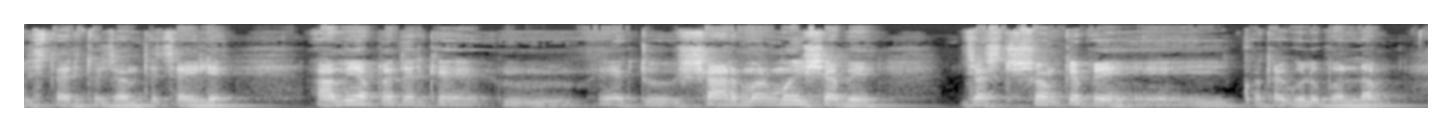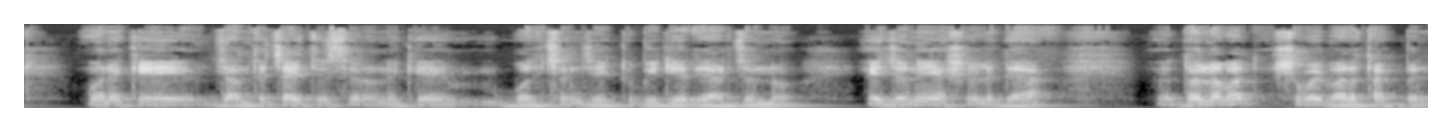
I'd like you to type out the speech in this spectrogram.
বিস্তারিত জানতে চাইলে। আমি আপনাদেরকে একটু সারমর্ম হিসাবে জাস্ট সংক্ষেপে এই কথাগুলো বললাম। অনেকে জানতে চাইতেছেন, অনেকে বলছেন যে একটু ভিডিও দেওয়ার জন্য এই জন্যই আসলে দেয়া। ধন্যবাদ, সবাই ভালো থাকবেন।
